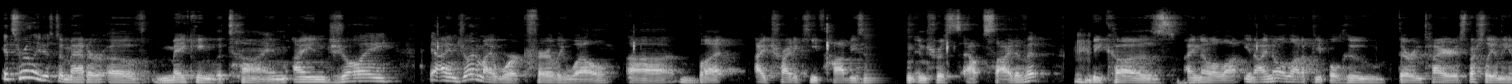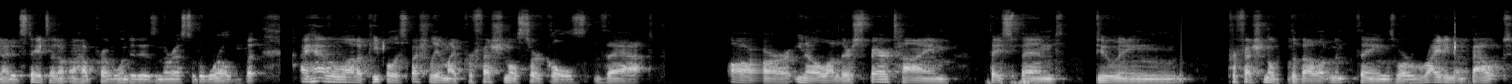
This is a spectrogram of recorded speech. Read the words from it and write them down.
It's really just a matter of making the time. I enjoy, yeah, I enjoy my work fairly well, uh, but I try to keep hobbies and interests outside of it Mhm. because I know a lot. You know, I know a lot of people who their entire, especially in the United States. I don't know how prevalent it is in the rest of the world, but I have a lot of people, especially in my professional circles, that are you know a lot of their spare time they spend doing professional development things or writing about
